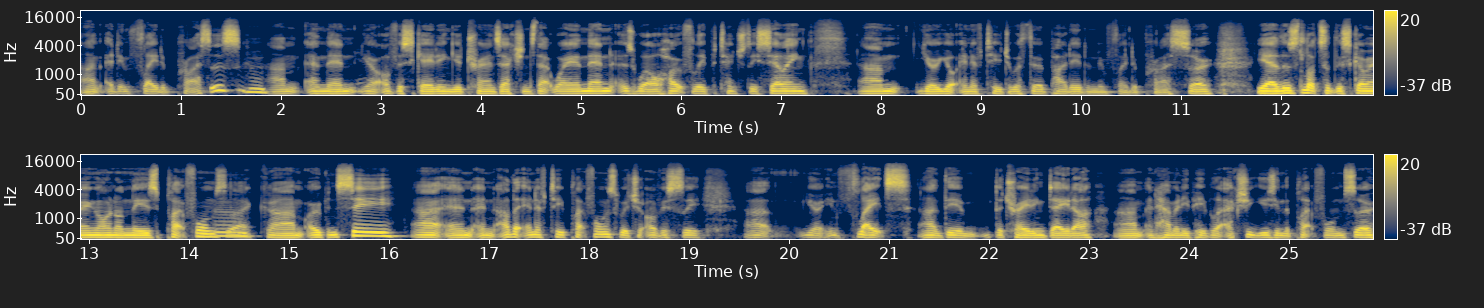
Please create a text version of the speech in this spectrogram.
um, at inflated prices, mm-hmm. um, and then yeah. you know, obfuscating your transactions that way, and then as well, hopefully, potentially selling um, your your NFT to a third party at an inflated price. So, yeah, there's lots of this going on on these platforms mm. like um, OpenSea uh, and and other NFT platforms, which obviously uh, you know, inflates uh, the the trading data um, and how many people are actually using the platform. So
